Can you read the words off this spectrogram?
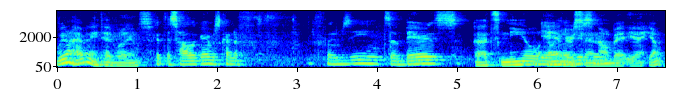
We don't have any Ted Williams. Got this hologram. It's kind of flimsy. It's a Bears. That's Neal, Neal Anderson, Anderson. I'll bet you. Yep.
